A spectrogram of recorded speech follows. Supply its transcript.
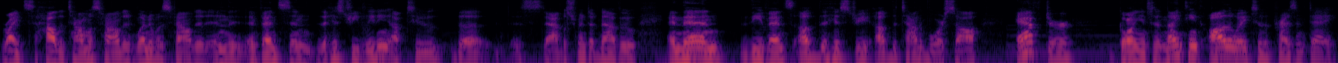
writes how the town was founded, when it was founded, and the events and the history leading up to the establishment of Nauvoo, and then the events of the history of the town of Warsaw after going into the 19th all the way to the present day.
